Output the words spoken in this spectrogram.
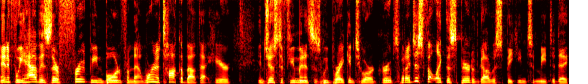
And if we have, is there fruit being born from that? We're going to talk about that here in just a few minutes as we break into our groups. But I just felt like the Spirit of God was speaking to me today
